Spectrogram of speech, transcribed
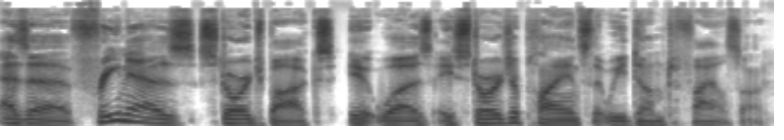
As a FreeNAS storage box, it was a storage appliance that we dumped files on.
